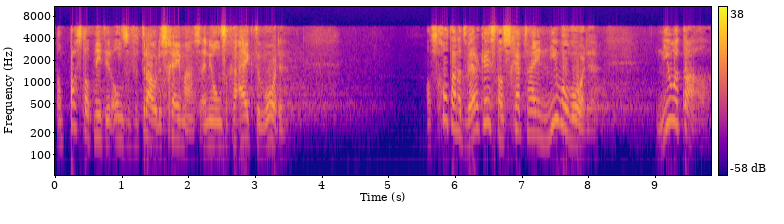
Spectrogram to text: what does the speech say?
dan past dat niet in onze vertrouwde schema's en in onze geëikte woorden. Als God aan het werk is, dan schept Hij nieuwe woorden, nieuwe taal,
